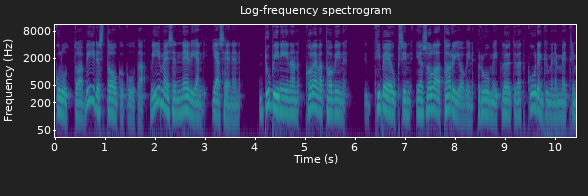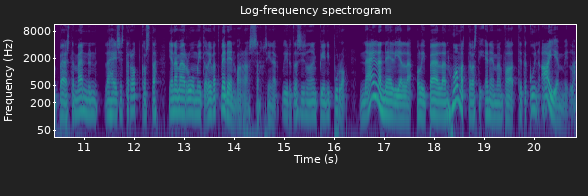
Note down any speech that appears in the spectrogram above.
kuluttua 5. toukokuuta viimeisen neljän jäsenen Dubininan, Kolevatovin, Tibeuksin ja Solatarjovin ruumiit löytyvät 60 metrin päästä männyn läheisestä rotkosta, ja nämä ruumiit olivat veden varassa. Siinä virtasi sellainen pieni puro. Näillä neljällä oli päällään huomattavasti enemmän vaatteita kuin aiemmilla.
